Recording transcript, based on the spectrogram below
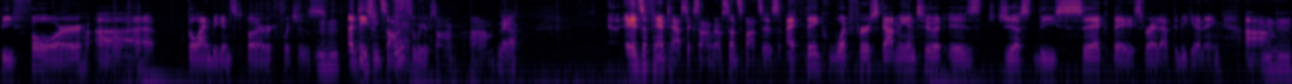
before uh, the line begins to blur, which is a decent song. It's a weird song. Um, Yeah. it's a fantastic song though. Sunspots is. I think what first got me into it is just the sick bass right at the beginning. Um,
